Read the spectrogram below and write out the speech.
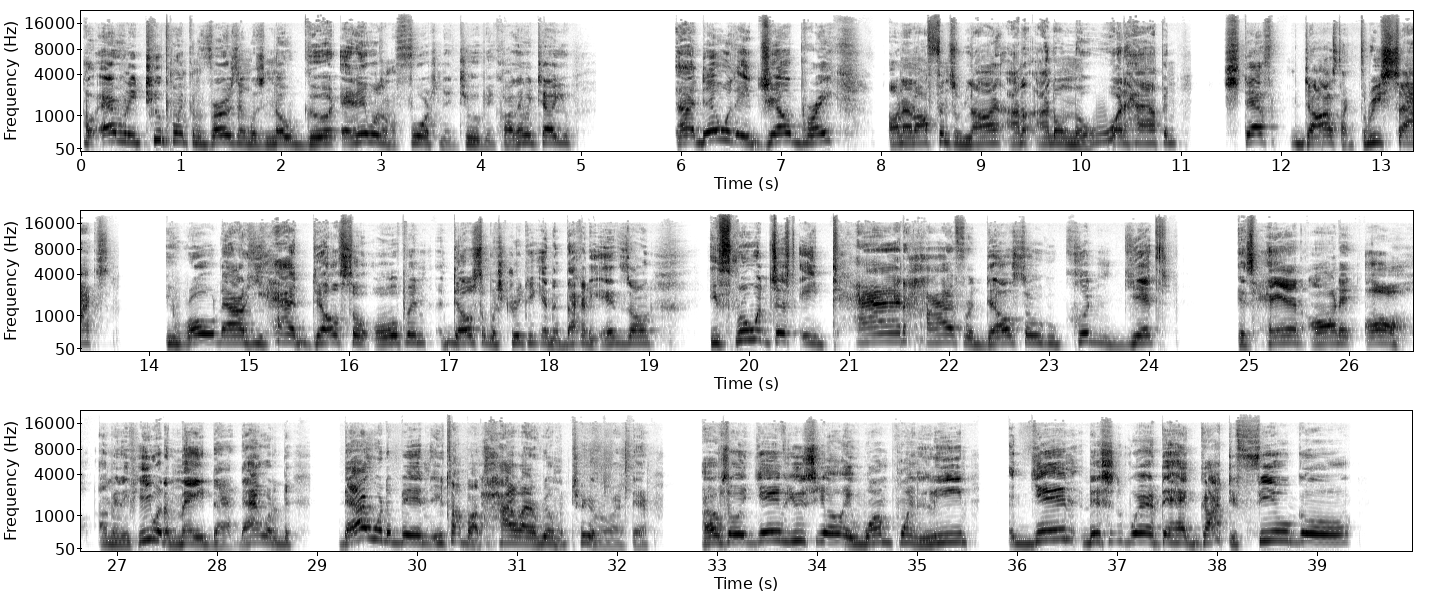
However, the two point conversion was no good, and it was unfortunate too because let me tell you, uh, there was a jailbreak on an offensive line. I don't, I don't know what happened. Steph dodged like three sacks. He rolled out. He had Delso open. Delso was streaking in the back of the end zone. He threw it just a tad high for Delso, who couldn't get his hand on it. Oh, I mean, if he would have made that, that would have been that would have been you talk about highlight real material right there. Um, so it gave UCO a one point lead. Again, this is where if they had got the field goal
